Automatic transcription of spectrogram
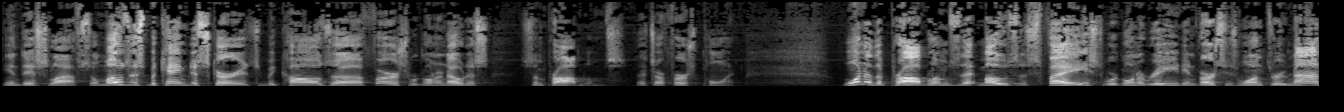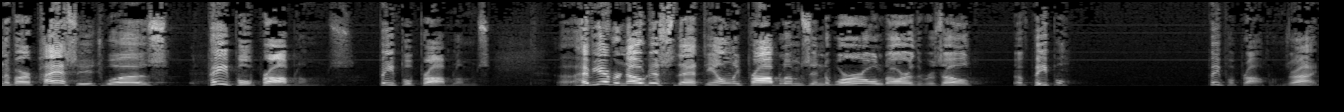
in this life. So Moses became discouraged because of, first, we're going to notice some problems. That's our first point. One of the problems that Moses faced, we're going to read in verses 1 through 9 of our passage, was people problems. People problems. Uh, have you ever noticed that the only problems in the world are the result of people? People problems, right?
